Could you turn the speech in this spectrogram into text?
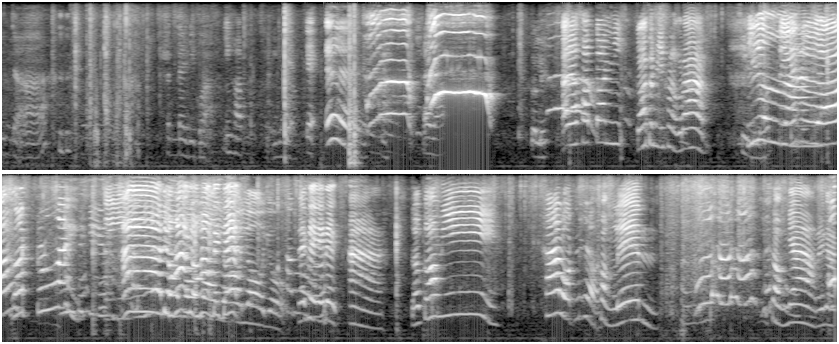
พี่จ๋าตัดใจดีกว่า นี่ครับอยากแกะเออได้แล้วตัวเล็กเอาละครับตอนนี้ก็จะมีขนมกระดาษสีสีเหลืองสีเหลืองรสกล้วยอ่าเดี๋ยวห้างเดี๋ยวห้างเด็กโยโย่ๆเด็กๆเด็กๆอ่า แล้วก็มีห้ารสไม่ใช่เหรอของเล่น สองอย่างด้วยกัน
